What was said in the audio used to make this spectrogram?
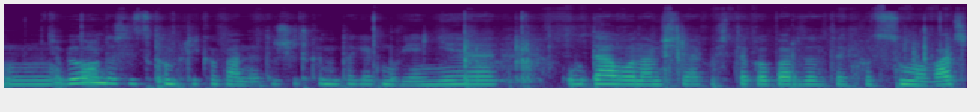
Mm, Był on dosyć skomplikowany. Troszeczkę, no tak jak mówię, nie udało nam się jakoś tego bardzo tutaj podsumować.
